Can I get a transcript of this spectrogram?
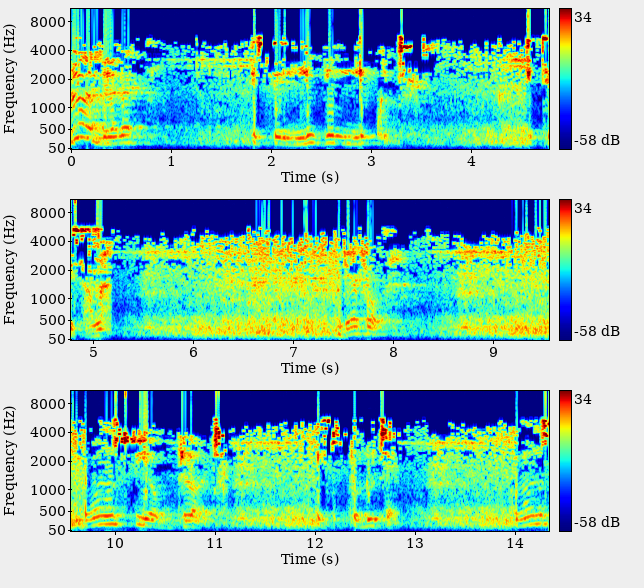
blood, beloved, is a living liquid. It is alive. Therefore, once your blood is polluted, once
